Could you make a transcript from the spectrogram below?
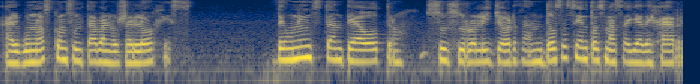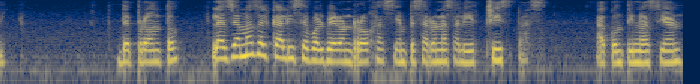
Algunos consultaban los relojes. De un instante a otro, susurró Lee Jordan, dos asientos más allá de Harry. De pronto, las llamas del cáliz se volvieron rojas y empezaron a salir chispas. A continuación,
